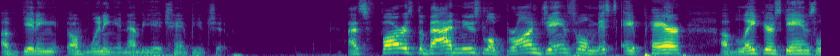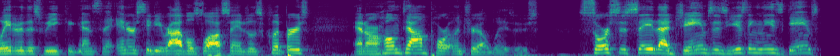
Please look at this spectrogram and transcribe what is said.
of getting of winning an NBA championship. As far as the bad news, LeBron James will miss a pair of Lakers games later this week against the inner city rivals Los Angeles Clippers and our hometown Portland Trailblazers. Sources say that James is using these games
